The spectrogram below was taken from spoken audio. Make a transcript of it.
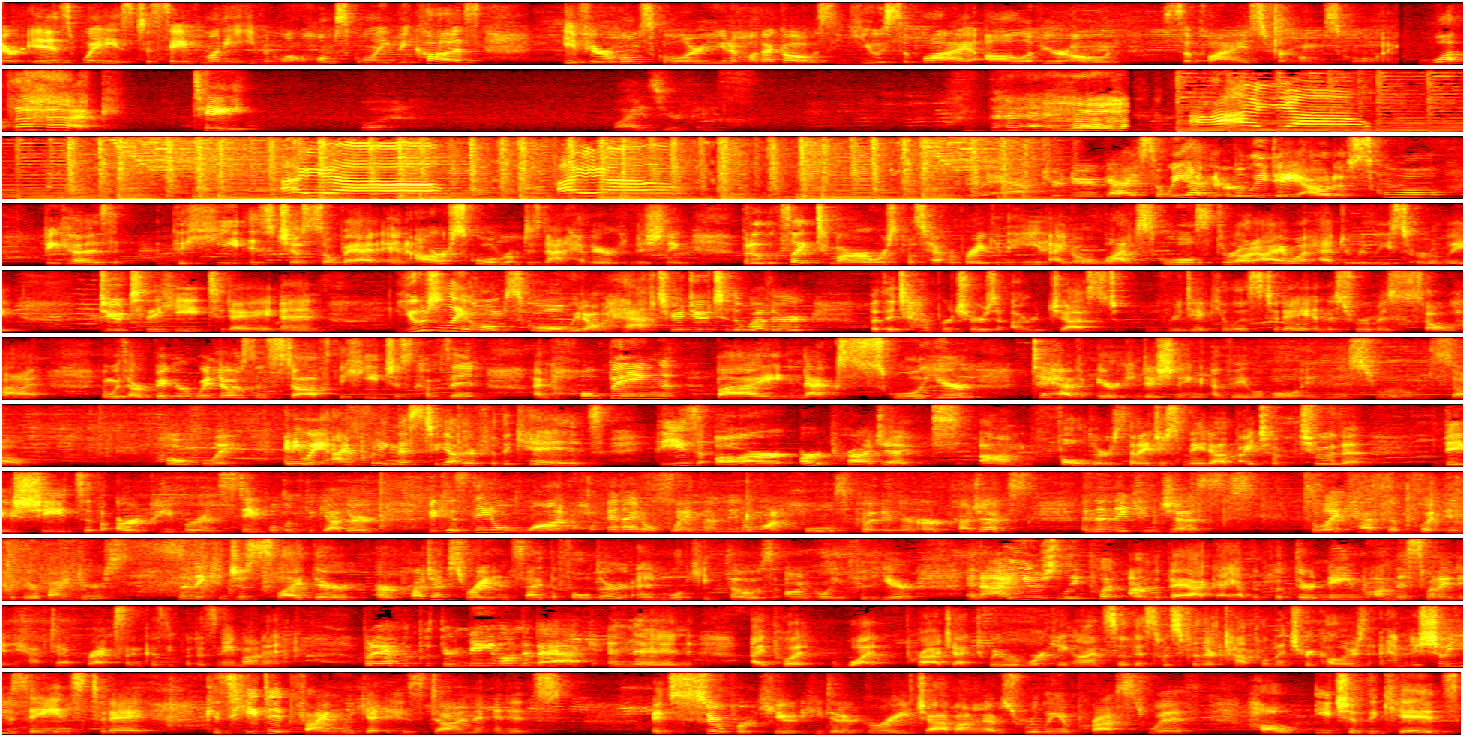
there is ways to save money even while homeschooling because if you're a homeschooler, you know how that goes. You supply all of your own supplies for homeschooling. What the heck? T. What? Why is your face? What the heck? Ayo. Ayo. Ayo. Good afternoon, guys. So we had an early day out of school because the heat is just so bad and our schoolroom does not have air conditioning but it looks like tomorrow we're supposed to have a break in the heat. I know a lot of schools throughout iowa had to release early due to the heat today and usually homeschool we don't have to due to the weather but the temperatures are just ridiculous today and this room is so hot. And with our bigger windows and stuff the heat just comes in. I'm hoping by next school year to have air conditioning available in this room so Hopefully. Anyway, I'm putting this together for the kids. These are art project um, folders that I just made up. I took two of the big sheets of art paper and stapled them together because they don't want, and I don't blame them, they don't want holes put in their art projects. And then they can just, to like have them put into their binders, then they can just slide their art projects right inside the folder and we'll keep those ongoing for the year. And I usually put on the back, I have them put their name on this one. I didn't have to have Braxen because he put his name on it. But I have them put their name on the back and then I put what project we were working on. So this was for their complimentary colors. And I'm going to show you Zane's today because he did finally get his done and it's it's super cute. He did a great job on it. I was really impressed with how each of the kids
